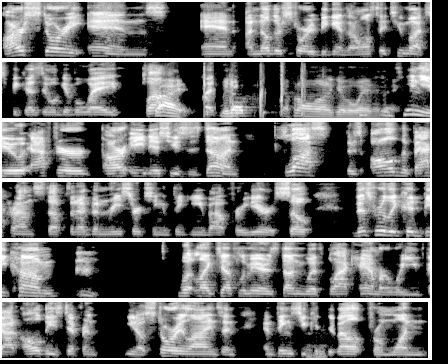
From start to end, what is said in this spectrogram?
our story ends and another story begins. I won't say too much because it will give away Right. But we don't definitely want to give away anything. Continue after our eight issues is done. Plus, there's all the background stuff that I've been researching and thinking about for years. So this really could become what like Jeff Lemire has done with Black Hammer, where you've got all these different you know storylines and and things you mm-hmm. can develop from one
